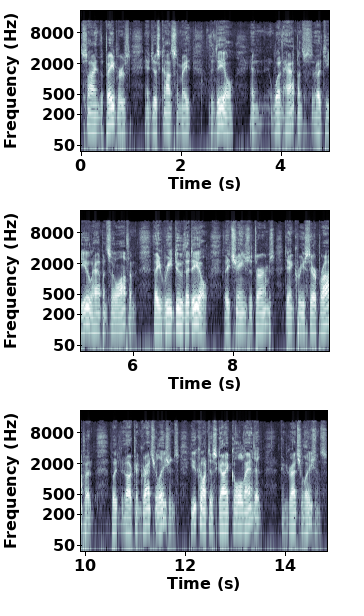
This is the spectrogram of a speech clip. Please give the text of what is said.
sign the papers and just consummate the deal. And what happens uh, to you happens so often. They redo the deal. They change the terms to increase their profit. But uh, congratulations, you caught this guy cold-handed. Congratulations.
